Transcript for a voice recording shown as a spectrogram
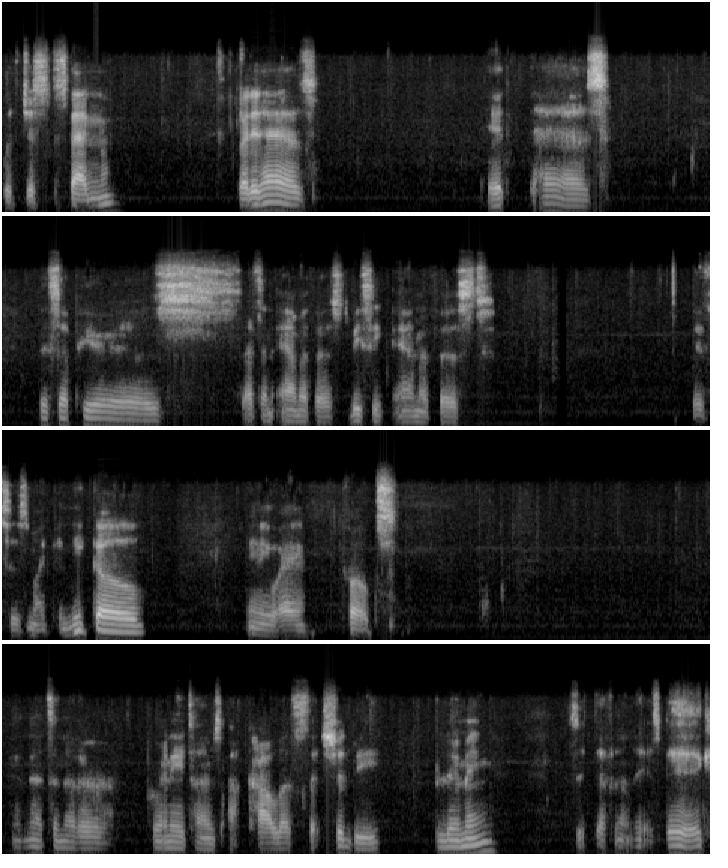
with just the sphagnum. But it has, it has. This up here is, that's an amethyst, BC amethyst. This is my Kaniko. Anyway, folks, and that's another perennial times Acalus that should be blooming. It definitely is big.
